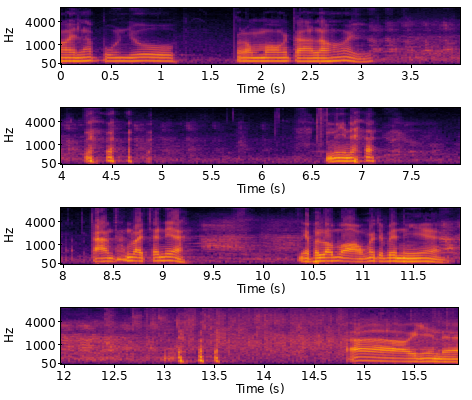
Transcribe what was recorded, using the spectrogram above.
อยรับบุญอยู่กำลังมองตาเราห้อย นี่นะ ตามท่านวัดจะเนี่ยเนี่ยพลมออกก็จะเป็นนี้ออ้าวอย่างนี้นะ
